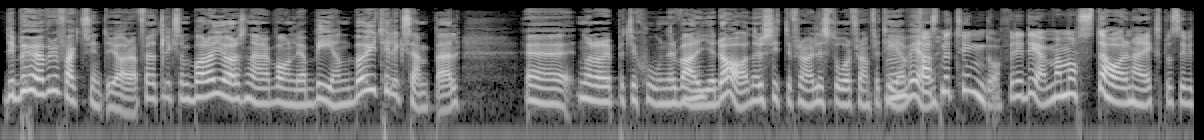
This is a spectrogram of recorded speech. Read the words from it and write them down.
Det behöver du faktiskt inte göra för att liksom bara göra sådana här vanliga benböj till exempel. Eh, några repetitioner varje dag när du sitter fram eller står framför tvn. Mm, fast med tyngd då, för det är det. Man måste ha den här explosiv,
